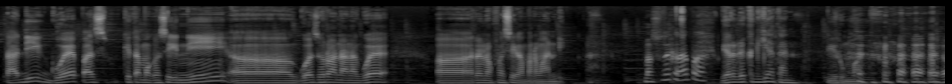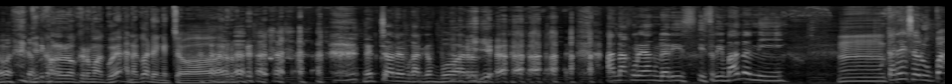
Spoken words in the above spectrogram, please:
tadi gue pas kita mau ke sini eh, gue suruh anak-anak gue eh, renovasi kamar mandi Maksudnya kenapa? biar ada kegiatan di rumah jadi kalau lo ke rumah gue anak gue ada yang ngecor Ngecor ya bukan ngebor. Iya. Anak lu yang dari istri mana nih? Hmm, ntar ya saya lupa.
